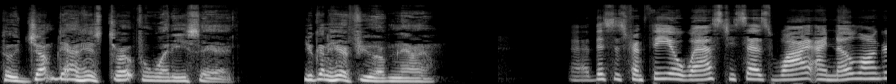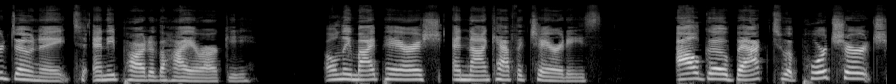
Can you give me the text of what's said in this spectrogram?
who jumped down his throat for what he said. You're going to hear a few of them now. Uh, this is from Theo West. He says, Why I no longer donate to any part of the hierarchy. Only my parish and non Catholic charities. I'll go back to a poor church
